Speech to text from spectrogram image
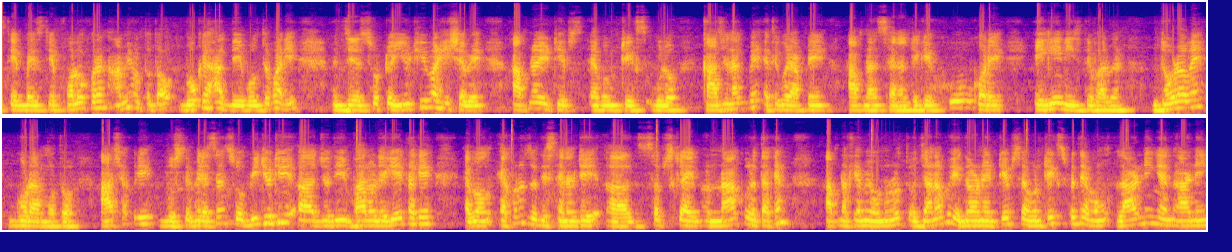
স্টেপ বাই স্টেপ ফলো করেন, আমি অন্তত বুকে হাত দিয়ে বলতে পারি যে ছোট্ট ইউটিউবার হিসেবে আপনার এই টিপস এবং ট্রিক্সগুলো কাজে লাগবে। এতে করে আপনি আপনার চ্যানেলটিকে হু করে এগিয়ে নিয়ে যেতে পারবেন। দৌড়াবে গোড়ার মতো। আশা করি বুঝতে পেরেছেন। সো ভিডিওটি যদি ভালো লেগেই থাকে এবং এখনও যদি চ্যানেলটি সাবস্ক্রাইব না করে থাকেন আপনাকে আমি অনুরোধ জানাব এই ধরনের টিপস এবং ট্রিক্স পেতে এবং লার্নিং এন্ড আর্নিং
